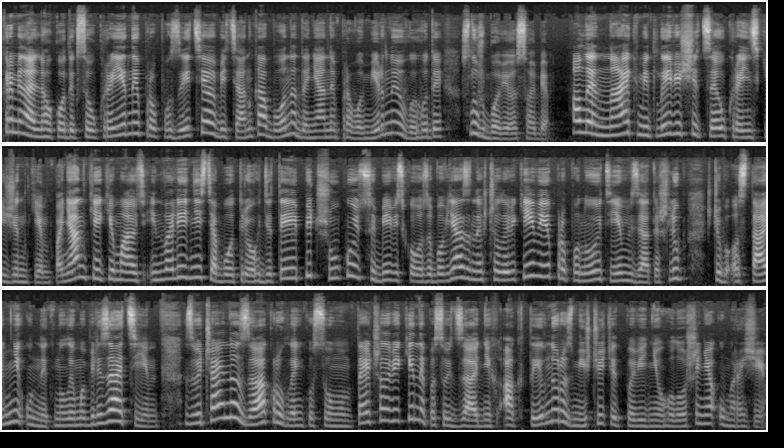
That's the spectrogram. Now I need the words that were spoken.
Кримінального кодексу України пропозиція, обіцянка або надання неправомірної вигоди службовій особі. Але найкмітливіші це українські жінки. Панянки, які мають інвалідність або трьох дітей, підшукують собі військовозобов'язаних чоловіків і пропонують їм взяти шлюб, щоб останні уникнули мобілізації. Звичайно, за кругленьку суму. Та й чоловіки не пасуть задніх, активно розміщують відповідні оголошення у мережі.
